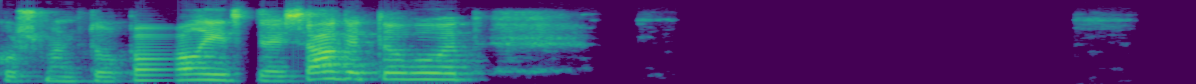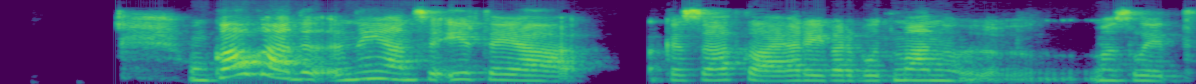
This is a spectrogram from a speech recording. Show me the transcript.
kurš man to palīdzēja sagatavot. Un kaut kāda nianse ir tajā, kas atklāja arī varbūt manu mazliet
